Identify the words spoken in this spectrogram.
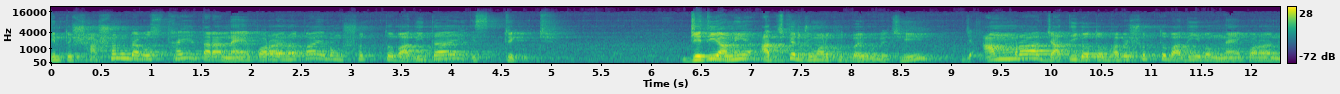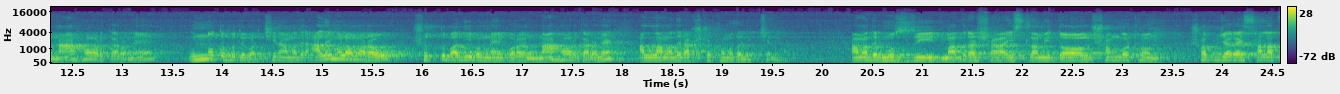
কিন্তু শাসন ব্যবস্থায় তারা ন্যায়পরায়ণতা এবং সত্যবাদিতায় স্ট্রিক্ট যেটি আমি আজকের জুমার খুদ্বাই বলেছি যে আমরা জাতিগতভাবে সত্যবাদী এবং ন্যায়পরায়ণ না হওয়ার কারণে উন্নত হতে পারছি না। আমাদের আলেমলামারাও সত্যবাদী এবং ন্যায়পরায়ণ না হওয়ার কারণে আল্লাহ আমাদের রাষ্ট্র ক্ষমতা দিচ্ছেন না। আমাদের মসজিদ, মাদ্রাসা, ইসলামী দল, সংগঠন, সব জায়গায় সালাদ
